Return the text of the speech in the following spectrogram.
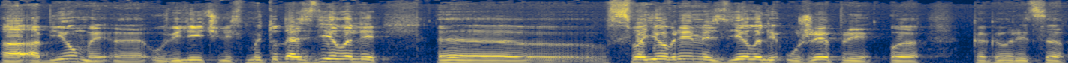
а, объемы э, увеличились. Мы туда сделали, э, в свое время сделали уже при, э, как говорится,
